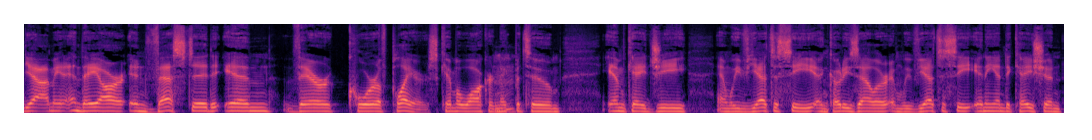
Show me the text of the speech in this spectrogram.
Yeah, I mean, and they are invested in their core of players: Kemba Walker, mm-hmm. Nick Batum, MKG, and we've yet to see, and Cody Zeller, and we've yet to see any indication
